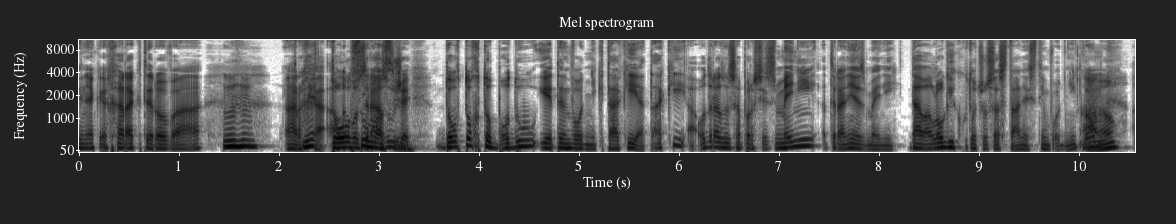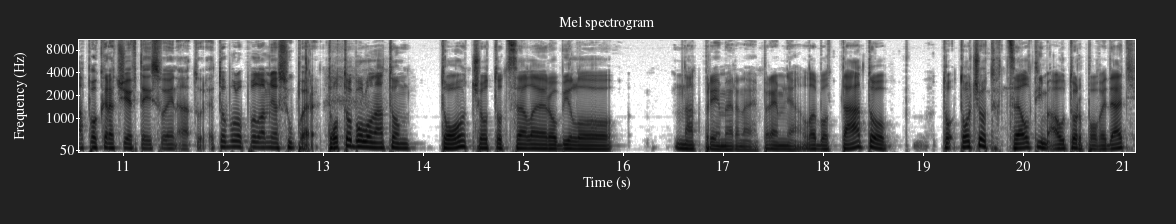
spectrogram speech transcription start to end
že nejaká charakterová mm-hmm. archa. Nie, to alebo zrazu, že do tohto bodu je ten vodník taký a taký a odrazu sa proste zmení, a teda nie zmení, dáva logiku to, čo sa stane s tým vodníkom Áno. a pokračuje v tej svojej natúre. To bolo podľa mňa super. Toto bolo na tom to, čo to celé robilo nadpriemerné pre mňa, lebo táto, to, to čo chcel tým autor povedať,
